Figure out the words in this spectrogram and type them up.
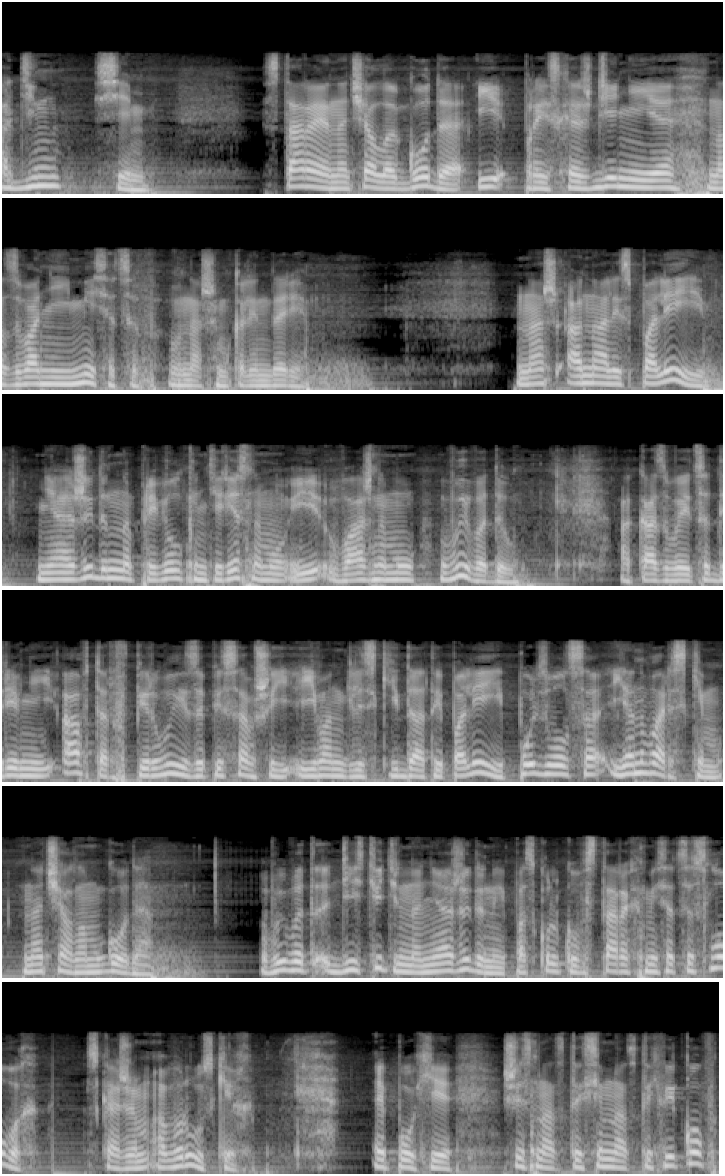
1.7. Старое начало года и происхождение названий месяцев в нашем календаре. Наш анализ полей неожиданно привел к интересному и важному выводу. Оказывается, древний автор, впервые записавший евангельские даты полей, пользовался январским началом года. Вывод действительно неожиданный, поскольку в старых месяцесловах, скажем, в русских, эпохи 16-17 веков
